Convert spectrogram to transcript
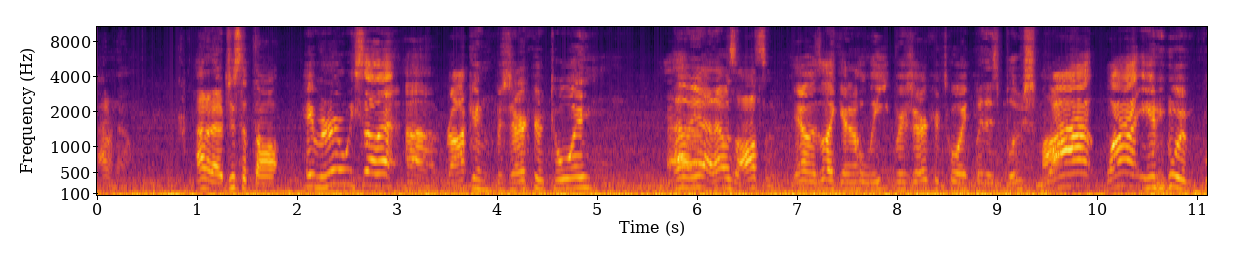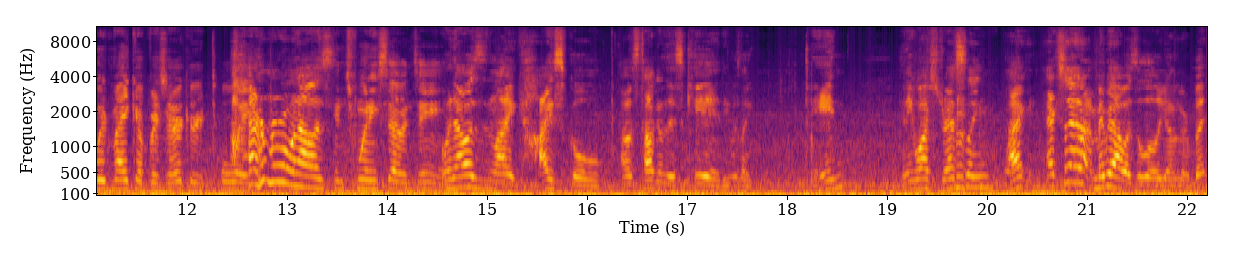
I don't know. I don't know. Just a thought. Hey, remember we saw that uh, Rockin' Berserker toy? Oh yeah, that was awesome. Yeah, it was like an elite berserker toy. With his blue smile. Why? Why anyone would make a berserker toy I remember when I was in 2017? when I was in like high school, I was talking to this kid. He was like ten, and he watched wrestling. I actually, I don't, maybe I was a little younger, but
